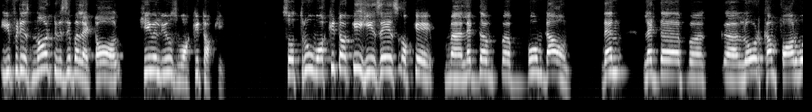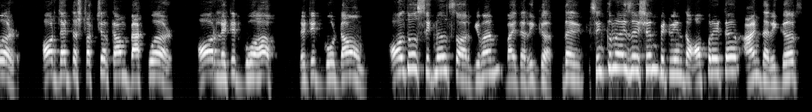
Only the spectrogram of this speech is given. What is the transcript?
if it is not visible at all, he will use walkie-talkie. So through walkie-talkie, he says, okay, let the uh, boom down then let the uh, uh, load come forward or let the structure come backward or let it go up, let it go down. All those signals are given by the rigger. The synchronization between the operator and the riggers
